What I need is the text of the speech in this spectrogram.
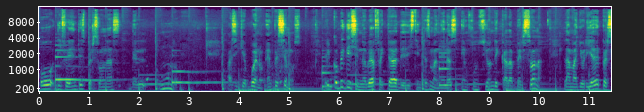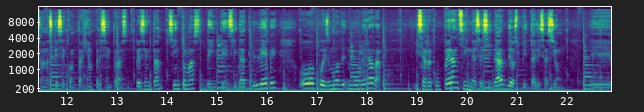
o diferentes personas del mundo. Así que bueno, empecemos. El COVID-19 afecta de distintas maneras en función de cada persona. La mayoría de personas que se contagian presentan síntomas de intensidad leve o pues moderada y se recuperan sin necesidad de hospitalización. Eh,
